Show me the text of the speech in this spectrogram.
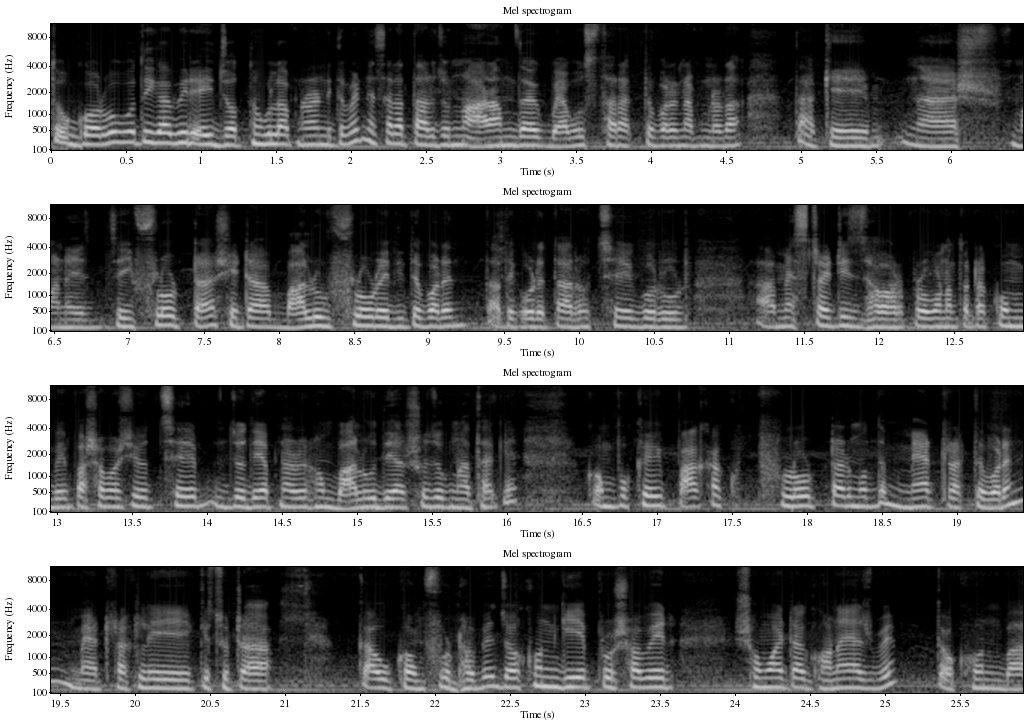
তো গর্ভবতী গাভীর এই যত্নগুলো আপনারা নিতে পারেন। এছাড়া তার জন্য আরামদায়ক ব্যবস্থা রাখতে পারেন আপনারা। তাকে মানে যেই ফ্লোরটা সেটা বালুর ফ্লোরে দিতে পারেন। তাতে করে তার হচ্ছে গরুর ম্যাস্টাইটিস হওয়ার প্রবণতাটা কমবে। পাশাপাশি হচ্ছে যদি আপনার এরকম বালু দেওয়ার সুযোগ না থাকে, কমপক্ষে ওই পাকা ফ্লোরটার মধ্যে ম্যাট রাখতে পারেন। ম্যাট রাখলে কিছুটা কাউ কমফোর্ট হবে। যখন গিয়ে প্রসবের সময়টা ঘনায় আসবে, তখন বা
